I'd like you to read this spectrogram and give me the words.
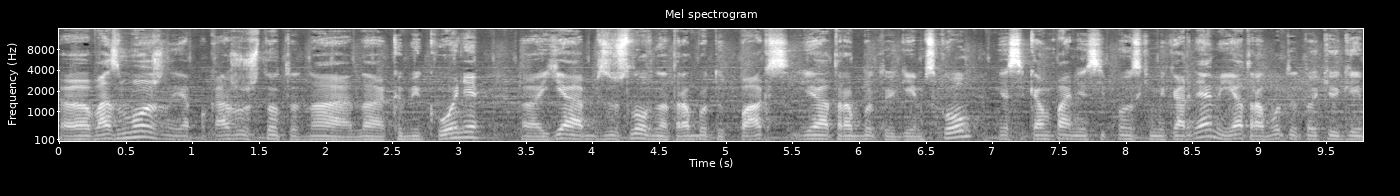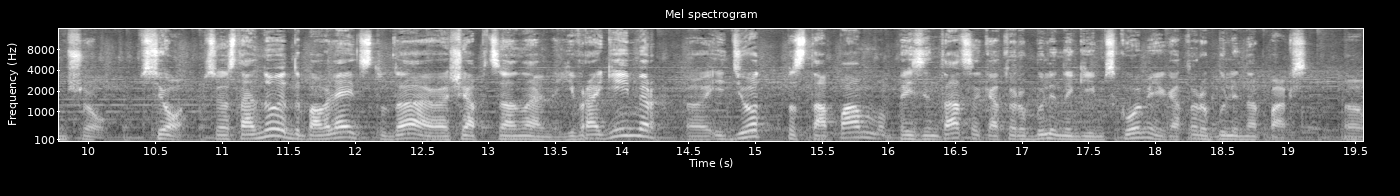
э, возможно, я покажу что-то на, на Комиконе, э, я, безусловно, отработаю PAX, я отработаю Gamescom, если компания с японскими корнями, я отработаю Tokyo Game Show. Все, все остальное добавляется туда вообще опционально. Еврогеймер э, идет по стопам презентаций, которые были на Gamescom и которые были на PAX. Э,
